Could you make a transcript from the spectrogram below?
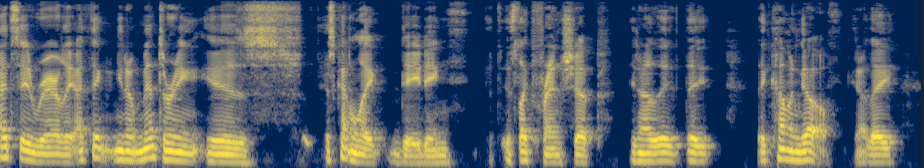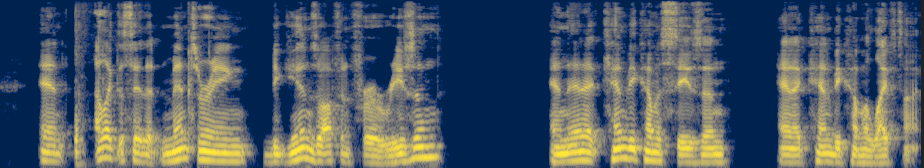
I'd, say rarely. I think, you know, mentoring is, it's kind of like dating. It's like friendship. You know, they, they, they come and go. You know, they, and I like to say that mentoring begins often for a reason, and then it can become a season and it can become a lifetime.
